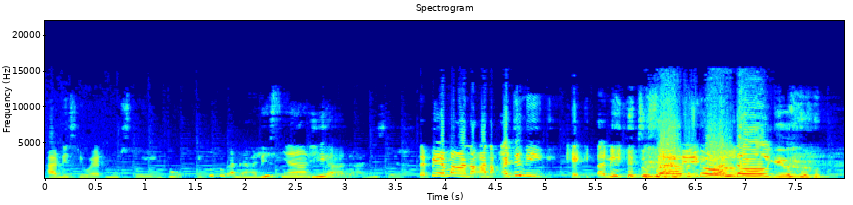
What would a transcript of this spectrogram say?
hadis riwayat Muslim tuh itu tuh ada hadisnya gitu. Iya, ada hadisnya. tapi emang anak-anak aja nih kayak kita nih Iya, susah nih betul. Bandel gitu.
